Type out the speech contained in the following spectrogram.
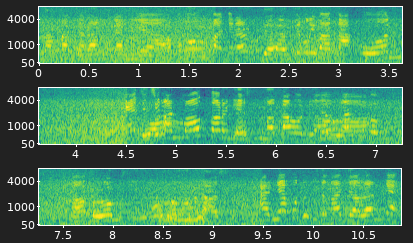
pernah pacaran kan ya. Aku tuh pacaran udah hampir lima tahun. Kayak cicilan motor guys lima tahun ya Jauh kan Allah Ah, belum sih. Belum lunas akhirnya aku tuh di tengah jalan kayak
